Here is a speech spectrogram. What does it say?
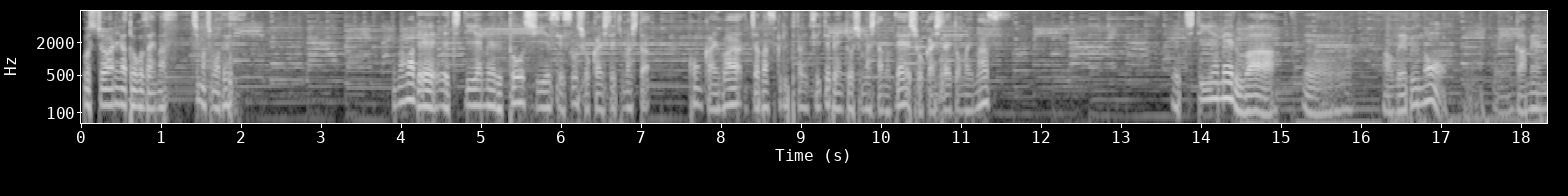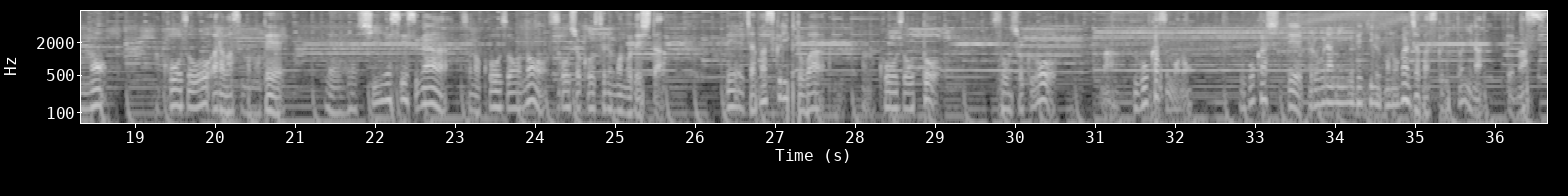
ご視聴ありがとうございます。ちもちもです。今まで HTML と CSS を紹介してきました。今回は JavaScript について勉強しましたので紹介したいと思います。HTML は、えーまあ、Web の、え、画面の構造を表すもので、えー、CSS がその構造の装飾をするものでした。で、JavaScript は構造と装飾を、まあ、動かすもの。動かしてプログラミングできるものが JavaScript になってます。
